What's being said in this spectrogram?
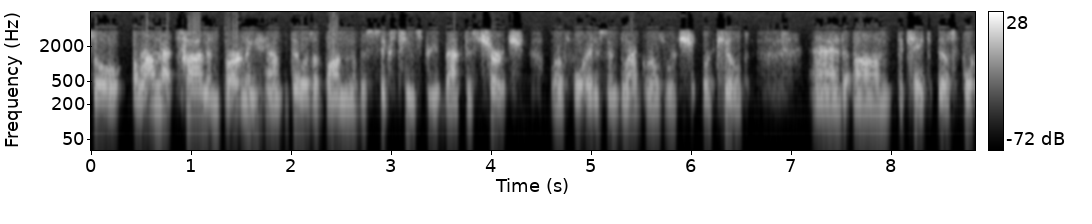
So around that time in Birmingham, there was a bombing of the 16th Street Baptist Church where four innocent black girls were were killed. And um, the K, there was four,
